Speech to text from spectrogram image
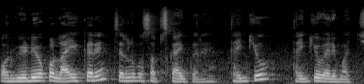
और वीडियो को लाइक करें चैनल को सब्सक्राइब करें। Thank you thank you very much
